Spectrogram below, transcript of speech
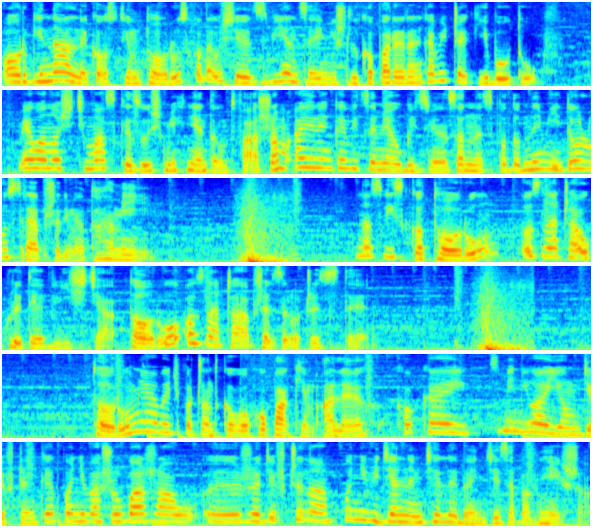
Oryginalny kostium Toru składał się z więcej niż tylko pary rękawiczek i butów. Miała nosić maskę z uśmiechniętą twarzą, a jej rękawice miały być związane z podobnymi do lustra przedmiotami. Nazwisko Toru oznacza ukryty w liściach. Toru oznacza przezroczysty. Toru miała być początkowo chłopakiem, ale Hokej zmieniła ją w dziewczynkę, ponieważ uważał, y, że dziewczyna po niewidzialnym ciele będzie zabawniejsza.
